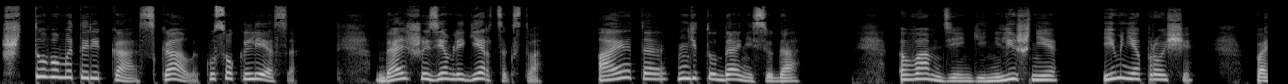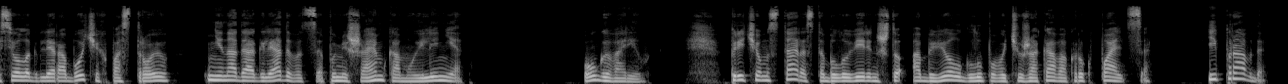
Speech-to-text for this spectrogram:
Что вам эта река, скалы, кусок леса? Дальше земли герцогства. А это ни туда, ни сюда. Вам деньги не лишние, и мне проще. Поселок для рабочих построю. Не надо оглядываться, помешаем кому или нет. Уговорил. Причем староста был уверен, что обвел глупого чужака вокруг пальца. И правда,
